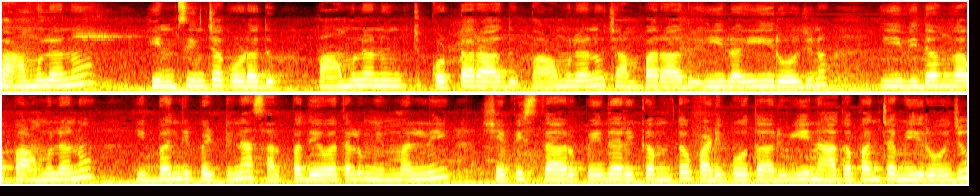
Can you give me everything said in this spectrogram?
పాములను హింసించకూడదు. పాములను కొట్టరాదు పాములను చంపరాదు. ఇలా ఈ రోజున ఈ విధంగా పాములను ఇబ్బంది పెట్టిన సల్పదేవతలు మిమ్మల్ని శపిస్తారు పేదరికంతో పడిపోతారు. ఈ నాగపంచమి రోజు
